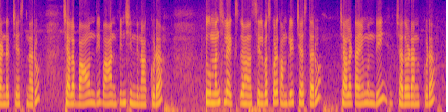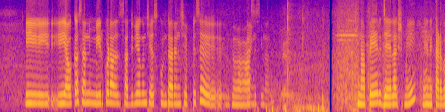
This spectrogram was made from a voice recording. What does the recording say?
conduct చేస్తున్నారు. చాలా బాగుంది బాగా అనిపించింది నాకు కూడా. టూ మంత్స్లో ఎక్స్ సిలబస్ కూడా కంప్లీట్ చేస్తారు. చాలా టైం ఉంది చదవడానికి కూడా. ఈ ఈ అవకాశాన్ని మీరు కూడా సద్వినియోగం చేసుకుంటారని చెప్పేసి ఆశిస్తున్నాను. నా పేరు జయలక్ష్మి. నేను కడప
